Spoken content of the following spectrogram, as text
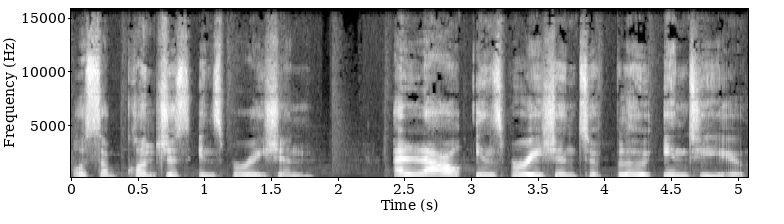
or subconscious inspiration. Allow inspiration to flow into you.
